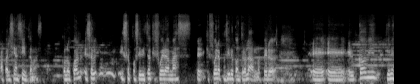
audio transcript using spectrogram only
aparecían síntomas. Con lo cual, eso, eso posibilitó que fuera, más, eh, que fuera posible controlarlo. Pero eh, eh, el COVID tiene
